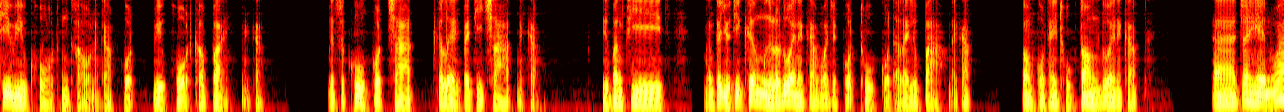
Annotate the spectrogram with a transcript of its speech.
ที่วิวโคดของเขานะครับ กดวิวโคดเข้าไปนะครับเมื่อสักครู่กดชาร์ตก็เลยไปที่ชาร์ตนะครับ คือบางทีมันก็อยู่ที่เครื่องมือเราด้วยนะครับ ว่าจะกดถูกกดอะไรหรือเปล่านะครับ ต้องกดให้ถูกต้องด้วยนะครับจะเห็นว่า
